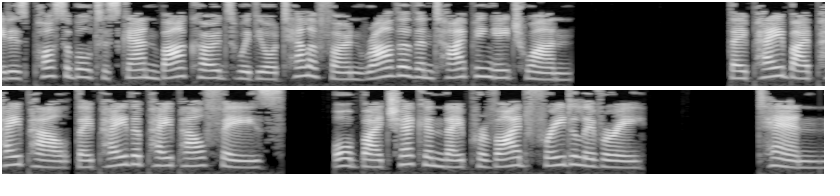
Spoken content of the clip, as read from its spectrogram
it is possible to scan barcodes with your telephone rather than typing each one. They pay by PayPal they pay the PayPal fees. Or by check and they provide free delivery. 10.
